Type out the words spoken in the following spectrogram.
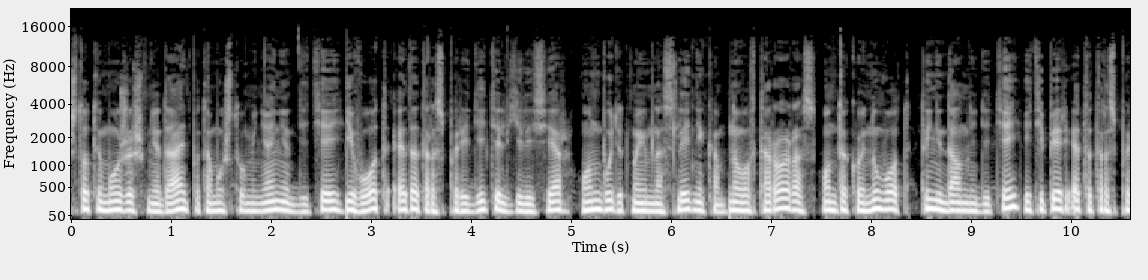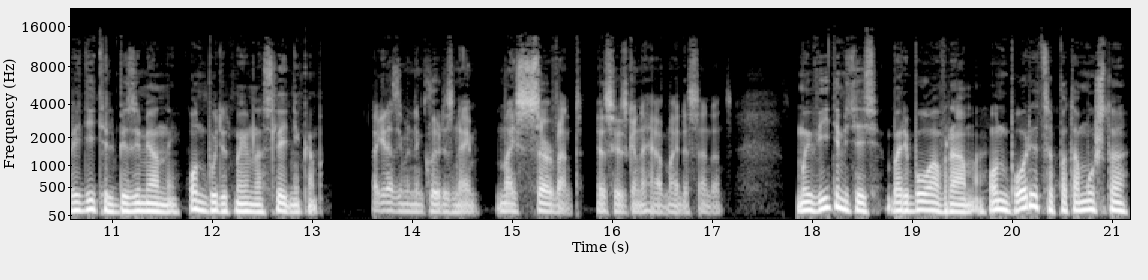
что ты можешь мне дать, потому что у меня нет детей?» И вот этот распорядитель Елисер, он будет моим наследником. Но во второй раз он такой, ну вот, ты не дал мне детей, и теперь этот распорядитель безымянный, он будет моим наследником. Like he doesn't even include his name. My servant is who's going to have my descendants. Мы видим здесь борьбу Авраама. Он борется, потому что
